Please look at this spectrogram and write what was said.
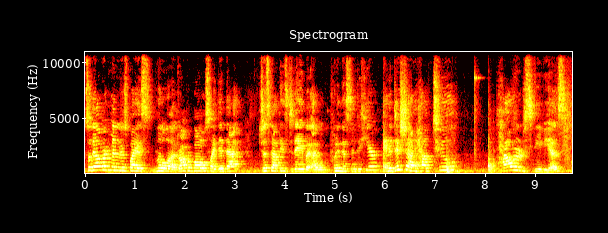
So they all recommended just buy a little uh, dropper bottle, so I did that. Just got these today, but I will be putting this into here. In addition, I have two powdered stevias.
